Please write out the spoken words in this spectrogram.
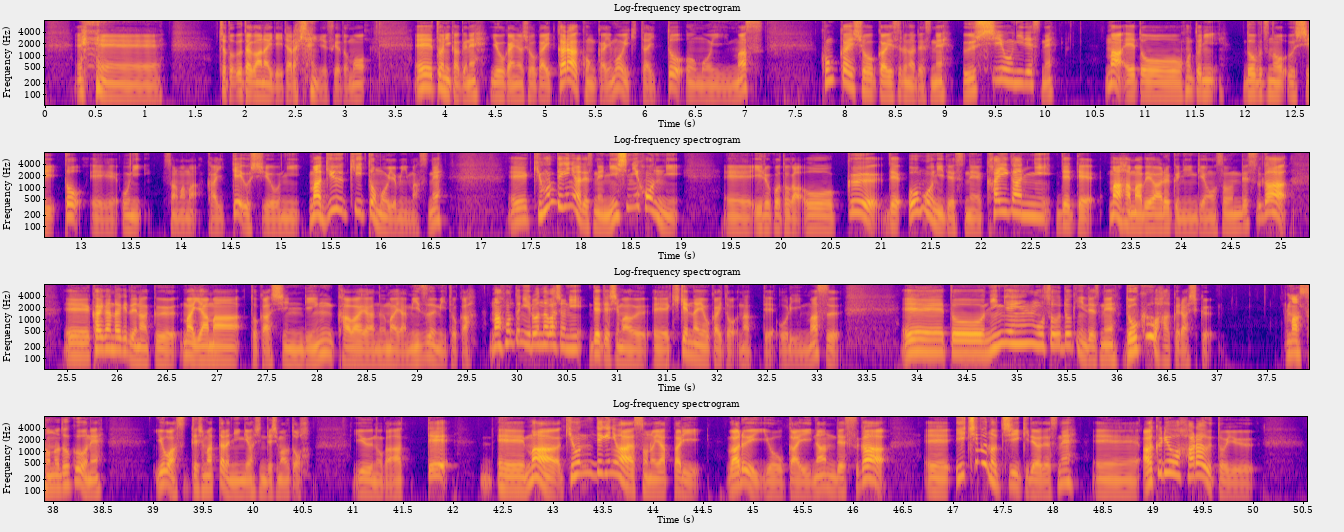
えーちょっと疑わないでいただきたいんですけども、えーとにかくね妖怪の紹介から今回も行きたいと思います。今回紹介するのはですね牛鬼ですね。まあえっ、と本当に動物の牛と、えー鬼そのまま書いて牛鬼まあ牛鬼とも読みますね、えー基本的にはですね西日本にえーいることが多くで主にですね海岸に出て、まあ、浜辺を歩く人間を襲うんですが、えー海岸だけでなく、まあ、山とか森林川や沼や湖とか、まあ、本当にいろんな場所に出てしまう、えー危険な妖怪となっております。えー、と人間を襲う時にですね毒を吐くらしく、まあ、その毒をね要は吸ってしまったら人間は死んでしまうというのがあって、えーまあ基本的にはそのやっぱり悪い妖怪なんですが、えー一部の地域ではですね、えー悪霊を払うという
